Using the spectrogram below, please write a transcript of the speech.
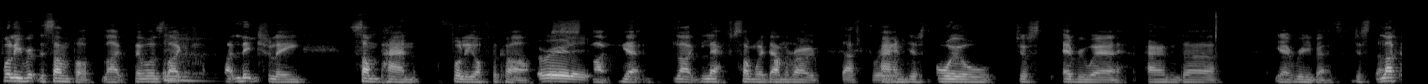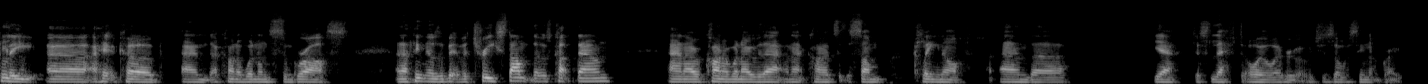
fully ripped the sump off. Like there was like like literally sump pan fully off the car. Really? Like yeah, like left somewhere down the road that's brilliant and just oil just everywhere and uh yeah, really bad. Just That's luckily uh I hit a curb and I kind of went onto some grass and I think there was a bit of a tree stump that was cut down and I kind of went over that and that kind of took the sump clean off and uh yeah, just left oil everywhere, which is obviously not great.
